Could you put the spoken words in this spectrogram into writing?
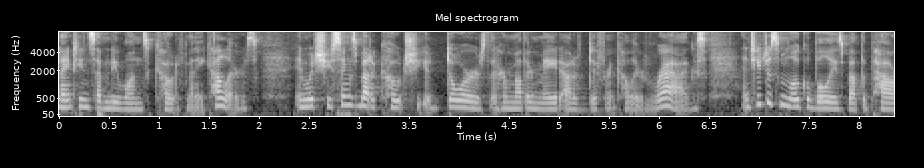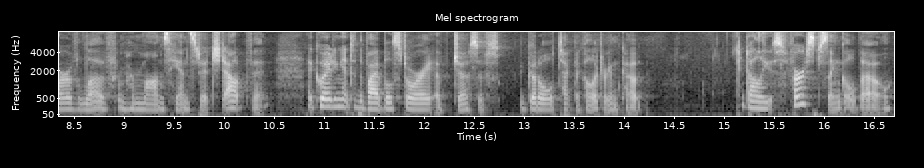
1971's Coat of Many Colors, in which she sings about a coat she adores that her mother made out of different colored rags, and teaches some local bullies about the power of love from her mom's hand stitched outfit, equating it to the Bible story of Joseph's good old Technicolor Dreamcoat. Dolly's first single, though,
